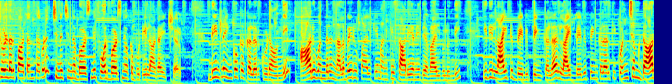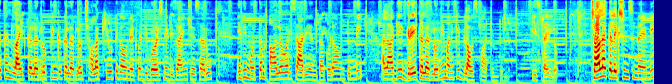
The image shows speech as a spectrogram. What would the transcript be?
షోల్డర్ పార్ట్ అంతా కూడా చిన్న చిన్న బర్డ్స్ని ఫోర్ బర్డ్స్ని ఒక బుటీ లాగా ఇచ్చారు. దీంట్లో ఇంకొక కలర్ కూడా ఉంది. ఆరు వందల నలభై రూపాయలకే మనకి సారీ అనేది అవైలబుల్ ఉంది. ఇది light baby pink colour. Light baby pink కలర్కి కొంచెం డార్క్ అండ్ లైట్ కలర్లో పింక్ కలర్లో చాలా క్యూట్గా ఉన్నటువంటి బర్డ్స్ని డిజైన్ చేశారు. ఇది మొత్తం ఆల్ ఓవర్ శారీ అంతా కూడా ఉంటుంది. అలాగే గ్రే కలర్లోనే మనకి బ్లౌజ్ పార్ట్ ఉంటుంది ఈ స్టైల్లో చాలా కలెక్షన్స్ ఉన్నాయండి.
